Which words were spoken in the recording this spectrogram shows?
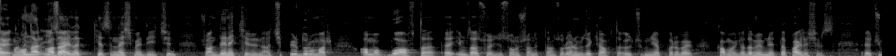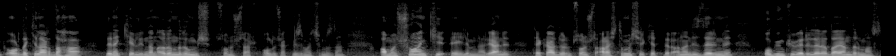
Evet, bakmadık. onlar iyice- Adaylık kesinleşmediği için şu an denek kirliliğine açık bir durum var. Ama bu hafta e, imza süreci sonuçlandıktan sonra önümüzdeki hafta ölçümünü yapar ve kamuoyuyla da memnuniyetle paylaşırız. E, çünkü oradakiler daha denek kirliliğinden arındırılmış sonuçlar olacak bizim açımızdan. Ama şu anki eğilimler yani tekrar diyorum sonuçta araştırma şirketleri analizlerini o günkü verilere dayandırmaz.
